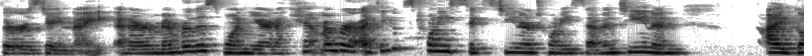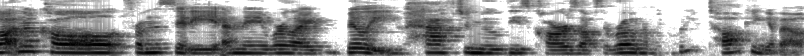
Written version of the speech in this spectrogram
Thursday night. And I remember this one year, and I can't remember, I think it was 2016 or 2017. And I'd gotten a call from the city, and they were like, Billie, you have to move these cars off the road. And I'm like, what are you talking about?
